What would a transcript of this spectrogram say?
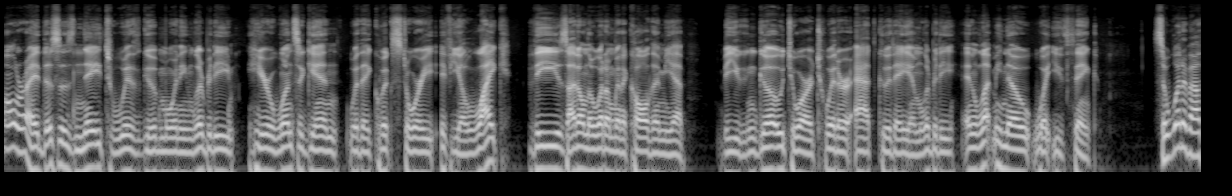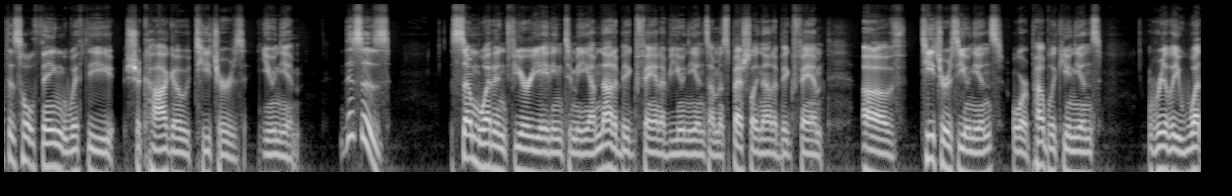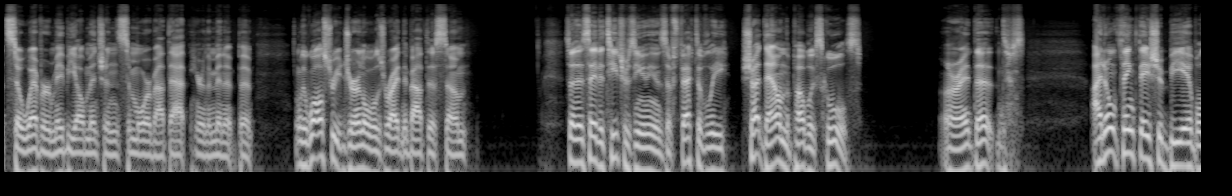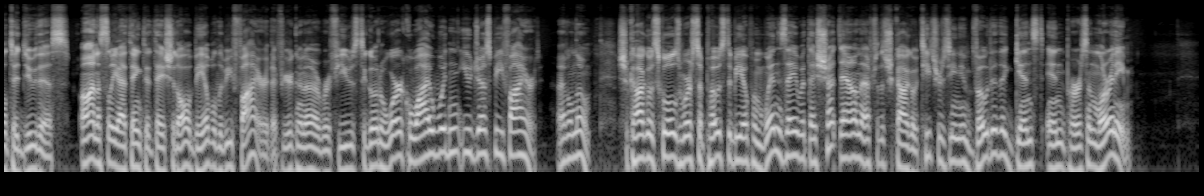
All right, this is Nate with Good Morning Liberty here once again with a quick story. If you like these, I don't know what I'm going to call them yet, but you can go to our Twitter at Good AM Liberty and let me know what you think. So, what about this whole thing with the Chicago Teachers Union? This is somewhat infuriating to me. I'm not a big fan of unions. I'm especially not a big fan of teachers' unions or public unions, really whatsoever. Maybe I'll mention some more about that here in a minute. But the Wall Street Journal was writing about this. Um, so they say the teachers' union has effectively shut down the public schools. All right, that I don't think they should be able to do this. Honestly, I think that they should all be able to be fired. If you're going to refuse to go to work, why wouldn't you just be fired? I don't know. Chicago schools were supposed to be open Wednesday, but they shut down after the Chicago Teachers Union voted against in person learning.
